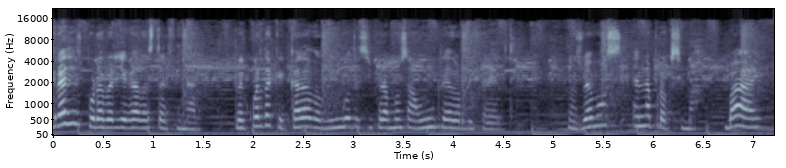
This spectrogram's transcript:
Gracias por haber llegado hasta el final. Recuerda que cada domingo desciframos a un creador diferente. Nos vemos en la próxima. Bye.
